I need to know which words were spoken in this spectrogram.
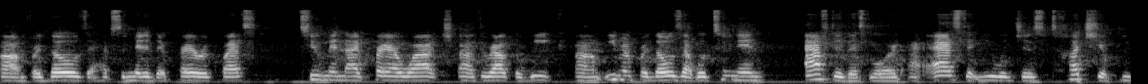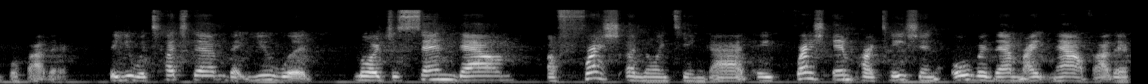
um, for those that have submitted their prayer requests to Midnight Prayer Watch uh, throughout the week, um, even for those that will tune in after this, Lord, I ask that you would just touch your people, Father, that you would touch them, that you would, Lord, just send down a fresh anointing, God, a fresh impartation over them right now, Father,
